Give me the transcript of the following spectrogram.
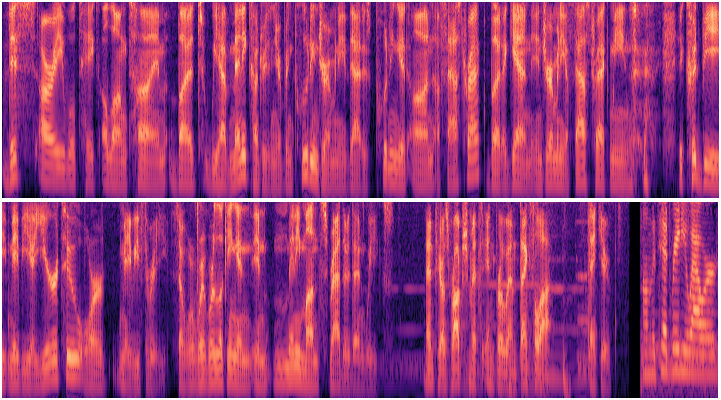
This, Ari, will take a long time, but we have many countries in Europe, including Germany, that is putting it on a fast track. But again, in Germany, a fast track means it could be maybe a year or two or maybe three. So we're, we're looking in, in many months rather than weeks. NPR's Rob Schmitz in Berlin. Thanks a lot. Thank you. On the TED Radio Hour,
